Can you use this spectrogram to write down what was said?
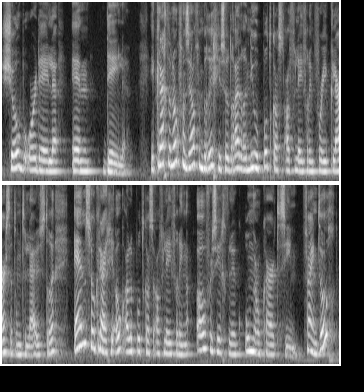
show beoordelen en delen. Je krijgt dan ook vanzelf een berichtje zodra er een nieuwe podcastaflevering voor je klaar staat om te luisteren. En zo krijg je ook alle podcastafleveringen overzichtelijk onder elkaar te zien. Fijn toch?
